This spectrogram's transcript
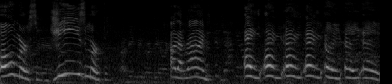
Oh mercy. Jeez Murphy. Oh, that rhymes. Hey, hey, hey, hey, hey, hey, hey.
